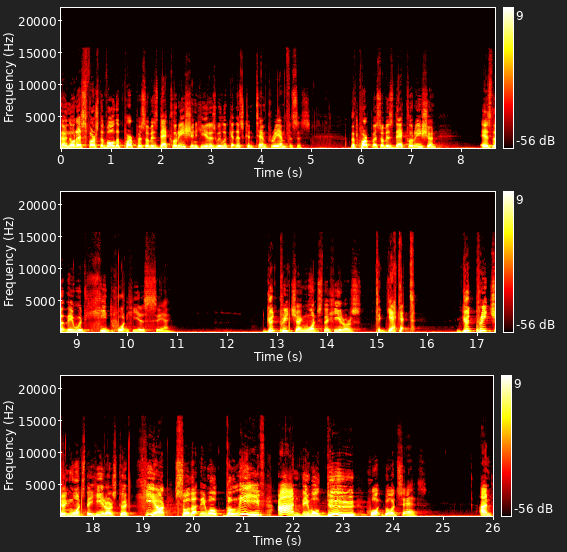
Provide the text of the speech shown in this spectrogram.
Now, notice, first of all, the purpose of his declaration here as we look at this contemporary emphasis. The purpose of his declaration is that they would heed what he is saying. Good preaching wants the hearers to get it. Good preaching wants the hearers to hear so that they will believe and they will do what God says. And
